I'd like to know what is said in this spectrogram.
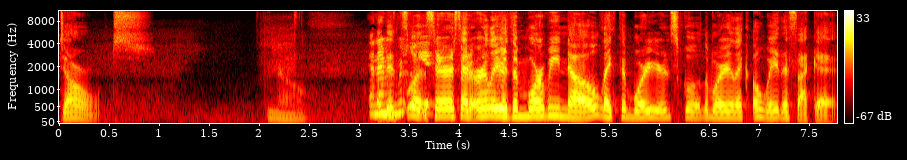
don't. No. and And, it's really what Sarah said earlier. The more we know, like the more you're in school, the more you're like, oh, wait a second.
